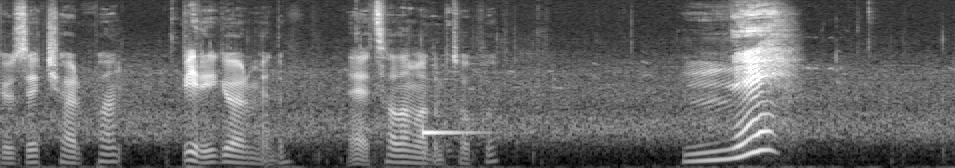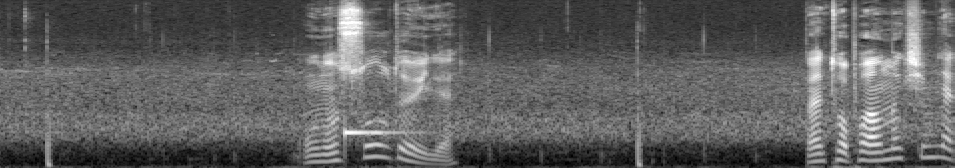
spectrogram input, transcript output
göze çarpan biri görmedim. Evet alamadım topu. Ne? O nasıl oldu öyle? Ben topu almak için bile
